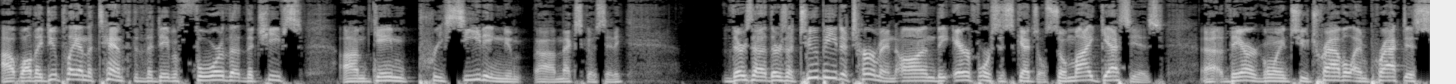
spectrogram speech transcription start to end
Uh, while they do play on the 10th, the day before the, the Chiefs um, game preceding New, uh, Mexico City, there's a there's a to be determined on the Air Force's schedule. So my guess is uh, they are going to travel and practice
